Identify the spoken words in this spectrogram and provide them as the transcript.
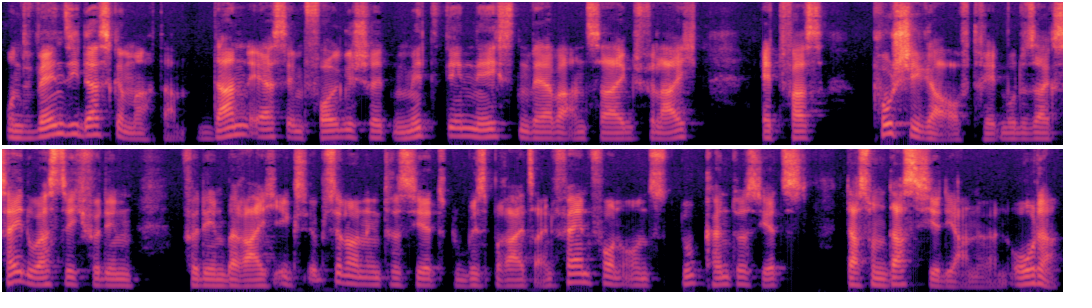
Und wenn sie das gemacht haben, dann erst im Folgeschritt mit den nächsten Werbeanzeigen vielleicht etwas pushiger auftreten, wo du sagst, hey, du hast dich für den, für den Bereich XY interessiert, du bist bereits ein Fan von uns, du könntest jetzt das und das hier dir anhören. Oder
